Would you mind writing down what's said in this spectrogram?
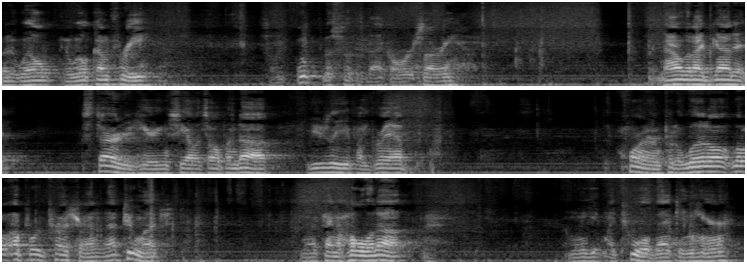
but it will it will come free. So, oop, let's flip it back over. Sorry. But now that I've got it started here, you can see how it's opened up. Usually, if I grab the corner and put a little little upward pressure on it, not too much, and I kind of hold it up. I'm going to get my tool back in here.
